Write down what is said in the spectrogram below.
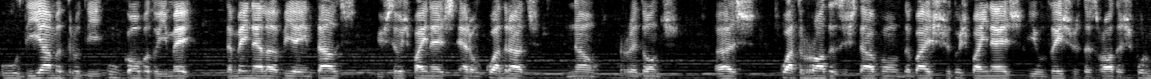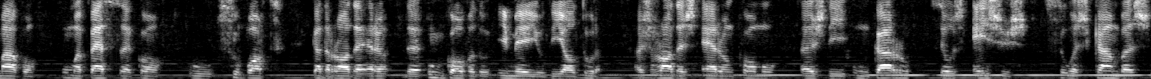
o diâmetro de um côvado e meio. Também nela havia entalhes e os seus painéis eram quadrados, não redondos. As quatro rodas estavam debaixo dos painéis e os eixos das rodas formavam uma peça com o suporte Cada roda era de um côvado e meio de altura. As rodas eram como as de um carro, seus eixos, suas cambas,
